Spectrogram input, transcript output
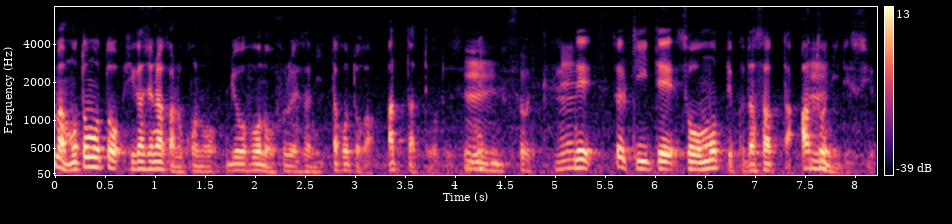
まあもともと東中野この両方のお風呂屋さんに行ったことがあったってことですよね、うんそうですね。でそれ聞いてそう思ってくださった後にですよ、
